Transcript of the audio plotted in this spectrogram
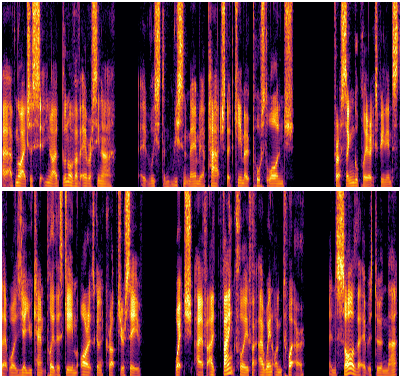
I've not actually, se- you know, I don't know if I've ever seen a, at least in recent memory, a patch that came out post launch for a single player experience that was, yeah, you can't play this game or it's going to corrupt your save. which I, I thankfully if I- went on Twitter and saw that it was doing that.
